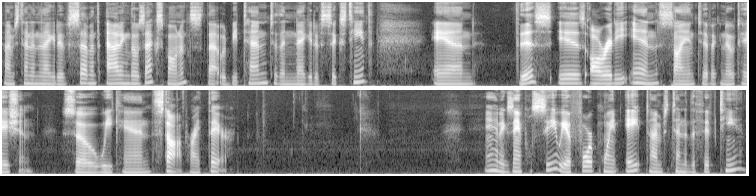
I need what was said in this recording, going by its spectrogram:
times 10 to the negative seventh, adding those exponents, that would be 10 to the negative 16th. And this is already in scientific notation, so we can stop right there. And example C, we have 4.8 times 10 to the 15th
